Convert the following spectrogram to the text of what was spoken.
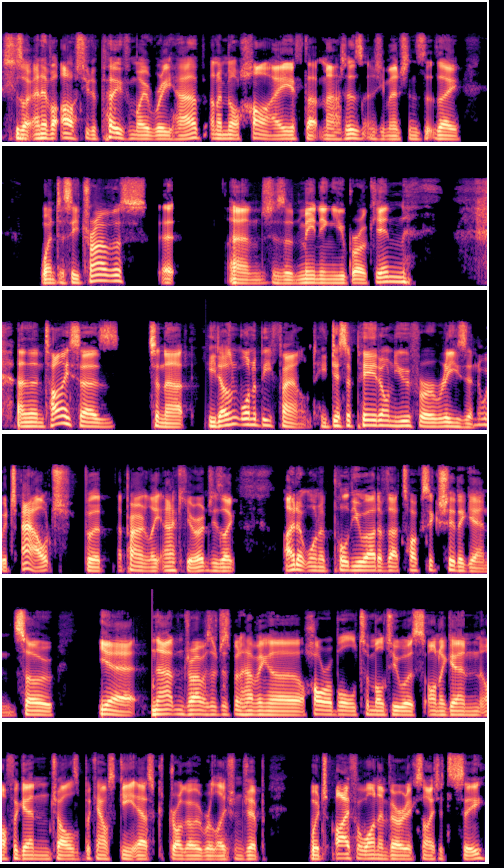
She's like, I never asked you to pay for my rehab, and I'm not high if that matters. And she mentions that they went to see Travis, uh, and she said, meaning you broke in. And then Tai says Nat, he doesn't want to be found. He disappeared on you for a reason, which, ouch, but apparently accurate. She's like, I don't want to pull you out of that toxic shit again. So, yeah, Nat and Travis have just been having a horrible, tumultuous, on again, off again, Charles Bukowski esque Drogo relationship, which I, for one, am very excited to see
